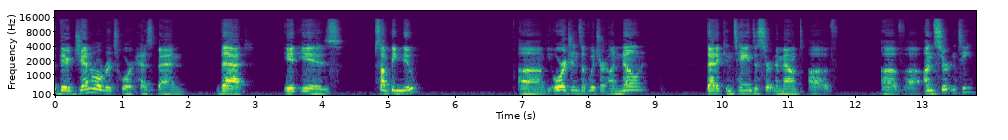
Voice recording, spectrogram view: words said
their general retort has been that it is something new, um, the origins of which are unknown, that it contains a certain amount of of uh, uncertainty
